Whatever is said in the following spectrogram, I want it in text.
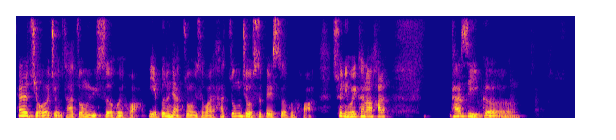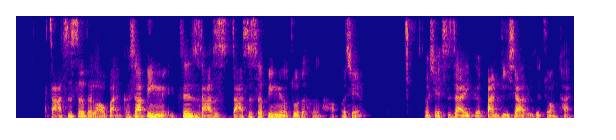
但是久而久之，他终于社会化，也不能讲终于社会化，他终究是被社会化，所以你会看到他的，他是一个呃杂志社的老板，可是他并没，这是杂志杂志社并没有做得很好，而且。而且是在一个半地下的一个状态，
